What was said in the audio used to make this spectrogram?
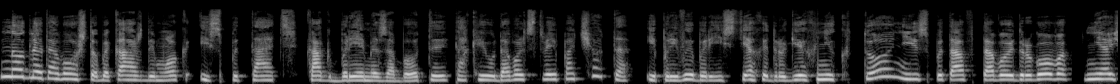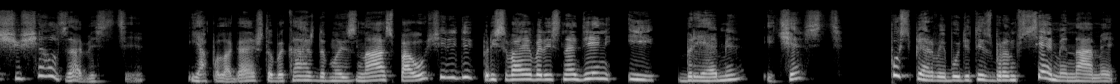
Но для того, чтобы каждый мог испытать как бремя заботы, так и удовольствие почета, и при выборе из тех и других никто, не испытав того и другого, не ощущал зависти. Я полагаю, чтобы каждому из нас по очереди присваивались на день и бремя, и честь. Пусть первый будет избран всеми нами,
